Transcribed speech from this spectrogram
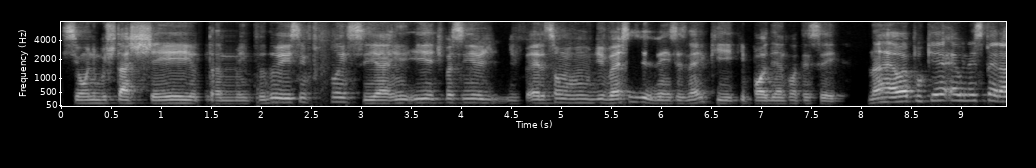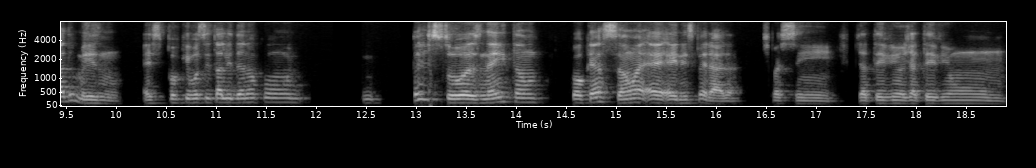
se o ônibus está cheio também, tudo isso influencia. E, e, tipo assim, é, são diversas vivências, né, que, que podem acontecer. Na real, é porque é o inesperado mesmo. É porque você está lidando com pessoas, né? Então, qualquer ação é, é inesperada. Tipo assim, já teve, já teve um,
